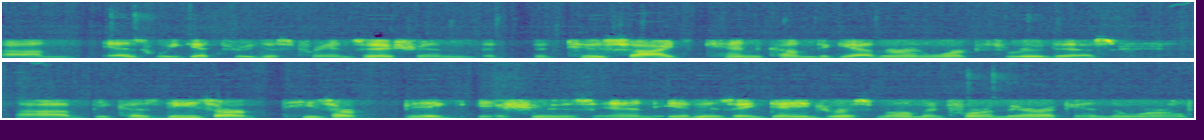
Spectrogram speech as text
um, as we get through this transition, that the two sides can come together and work through this uh, because these are these are big issues, and it is a dangerous moment for America and the world.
